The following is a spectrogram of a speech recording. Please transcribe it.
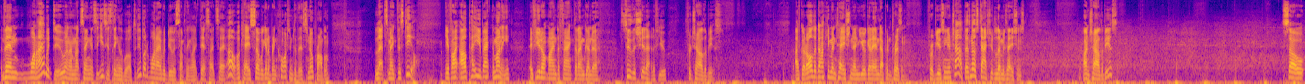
Then what I would do, and I'm not saying it's the easiest thing in the world to do, but what I would do is something like this. I'd say, oh, okay, so we're going to bring court into this, no problem. Let's make this deal. If I, I'll pay you back the money if you don't mind the fact that I'm going to sue the shit out of you for child abuse. I've got all the documentation, and you're going to end up in prison for abusing your child. There's no statute of limitations on child abuse. So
